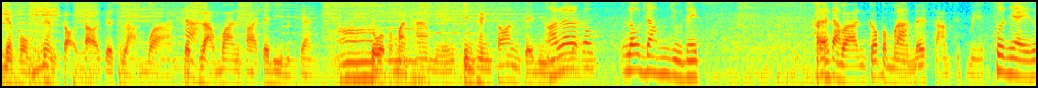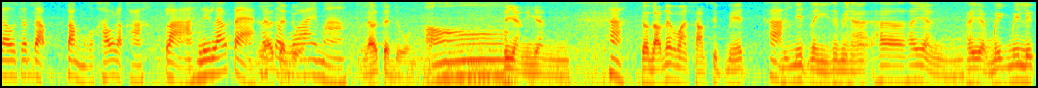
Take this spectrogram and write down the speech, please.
อย่างผมอย่างเกาะเต่าเจอฉลามวานแต่ฉลามวานเป็นปลาใจดีเหมือนกัน อ๋อ ตัวประมาณ 5 เมตร กินแพลงก์ต้อนใจดีอ๋อแล้วเราก็เราดำอยู่ใน ถ้าระแอดัสบวานก็ประมาณต่ำได้ 30 เมตร ส่วนใหญ่เราจะดับต่ำกว่าเขาเหรอคะปลาหรือแล้วแต่เขาแล้วจะแต่ดวงว่ายมา แล้วแต่ดวงอ๋อแต่อย่างอย่างค่ะเรารับได้ประมาณ 30 เมตรค่ะนิดๆอะไรอย่างงี้ใช่ไหมฮะถ้าถ้าอย่างถ้าอย่างไม่ไม่ลึก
